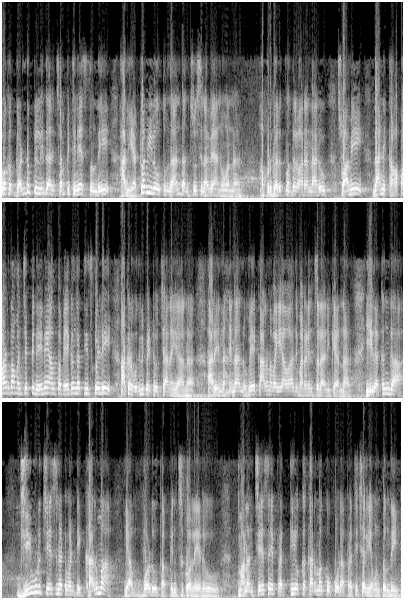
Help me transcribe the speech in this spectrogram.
ఒక గండు పిల్లి దాన్ని చంపి తినేస్తుంది. అది ఎట్లా వీలవుతుందా అని దాన్ని చూసి నవ్వాను అన్నాడు. అప్పుడు గరుత్మంతులు వారు అన్నారు స్వామి దాన్ని కాపాడదామని చెప్పి నేనే అంత వేగంగా తీసుకెళ్ళి అక్కడ వదిలిపెట్టి వచ్చానయ్యా అన్న అరే నాయన నువ్వే కారణమయ్యావా? అది మరణించడానికి అన్నారు. ఈ రకంగా జీవుడు చేసినటువంటి కర్మ ఎవ్వడూ తప్పించుకోలేరు మనం చేసే ప్రతి ఒక్క కర్మకు కూడా ప్రతిచర్య ఉంటుంది.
